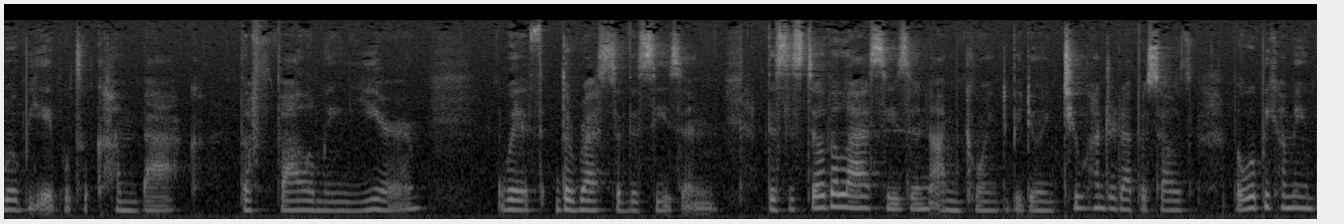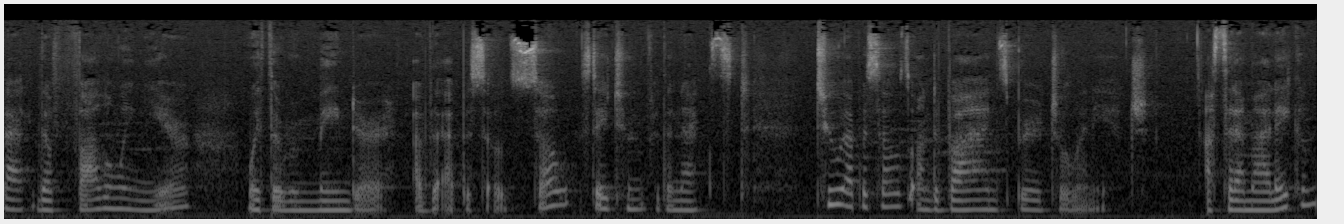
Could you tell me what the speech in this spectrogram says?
we'll be able to come back the following year with the rest of the season. This is still the last season. I'm going to be doing 200 episodes, but we'll be coming back the following year with the remainder of the episodes. So stay tuned for the next two episodes on divine spiritual lineage. Assalamu alaikum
